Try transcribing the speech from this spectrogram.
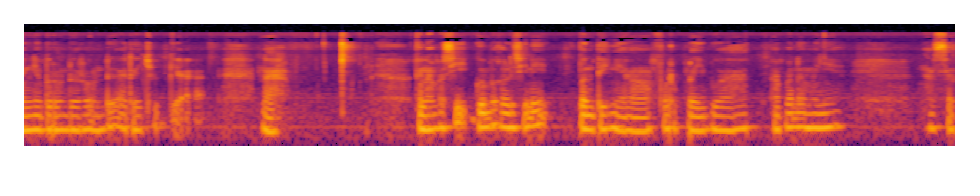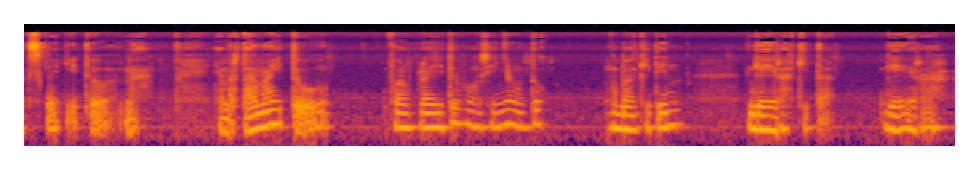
mainnya beronde-ronde ada juga. Nah kenapa sih gue bakal di sini? Pentingnya foreplay buat apa namanya nge-sex kayak gitu. Nah yang pertama itu foreplay itu fungsinya untuk ngebangkitin gairah kita gairah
